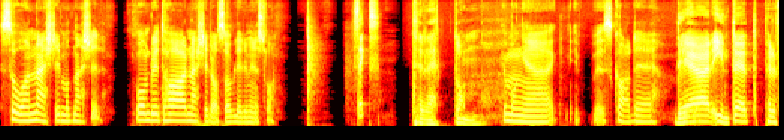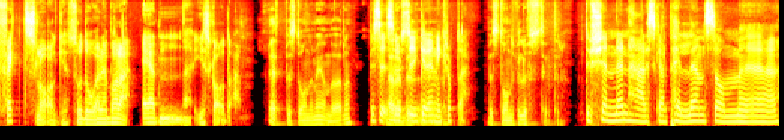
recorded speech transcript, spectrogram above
Så närstrid mot närstrid. Och om du inte har närstrid då så blir det minus två. Sex. 13. Hur många eh, skade... Det är inte ett perfekt slag, så då är det bara en i skada. Ett bestående men då, eller? Precis, så Eller du stryker en i kropp där. Bestående förlust heter det. Du känner den här skalpellen som eh,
